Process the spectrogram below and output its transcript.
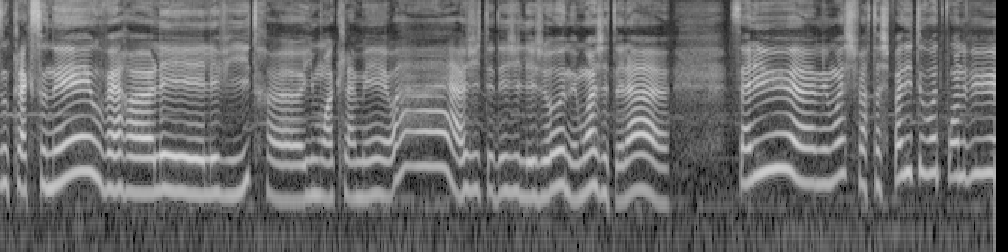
ils ont klaxonné, ouvert euh, les, les vitres, euh, ils m'ont acclamé, ouais, agité des gilets jaunes, et moi j'étais là, salut, mais moi je partage pas du tout votre point de vue,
